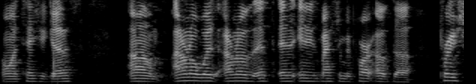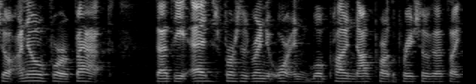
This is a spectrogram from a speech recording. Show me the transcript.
I want to take a guess um, I don't know what I don't know if any of these matches will be part of the pre-show. I know for a fact that the Edge versus Randy Orton will probably not be part of the pre-show. That's like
